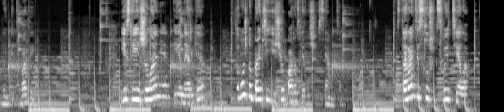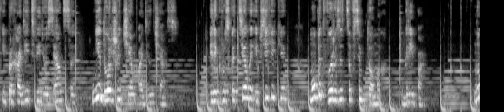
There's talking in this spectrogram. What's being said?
выпить воды. Если есть желание и энергия, то можно пройти еще пару следующих сеансов. Старайтесь слушать свое тело и проходить видеосеансы не дольше, чем один час. Перегрузка тела и психики могут выразиться в симптомах гриппа. Ну,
